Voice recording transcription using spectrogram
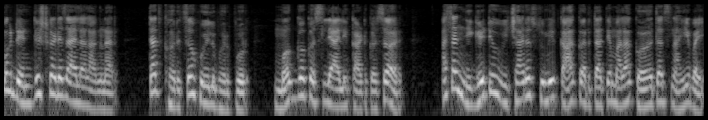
मग डेंटिस्टकडे जायला लागणार. त्यात खर्च होईल भरपूर. मग ग कसली आली काटकसर? असा निगेटिव्ह विचारच तुम्ही का करता ते मला कळतच नाही बाई.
